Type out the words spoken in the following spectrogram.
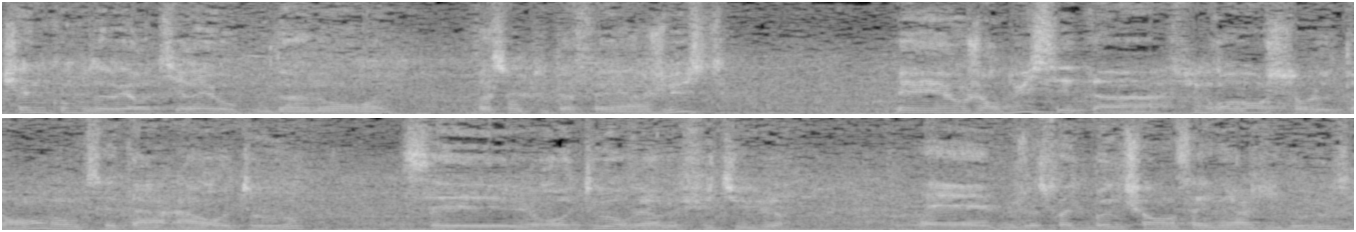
chaîne qu'on nous avait retirée au bout d'un an de façon tout à fait injuste. Et aujourd'hui, c'est une revanche sur le temps, donc c'est un, un retour. C'est retour vers le futur. Et je souhaite bonne chance à Énergie 12,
